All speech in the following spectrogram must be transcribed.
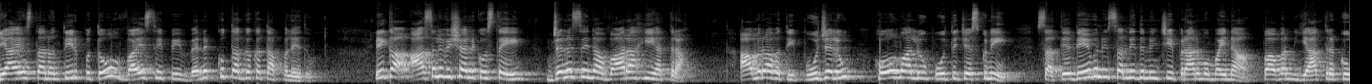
న్యాయస్థానం తీర్పుతో వైసీపీ వెనక్కు తగ్గక తప్పలేదు. ఇక అసలు విషయానికి వస్తే జనసేన వారాహి యాత్ర. అమరావతి పూజలు హోమాలు పూర్తి చేసుకుని సత్యదేవుని సన్నిధి నుంచి ప్రారంభమైన పవన్ యాత్రకు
